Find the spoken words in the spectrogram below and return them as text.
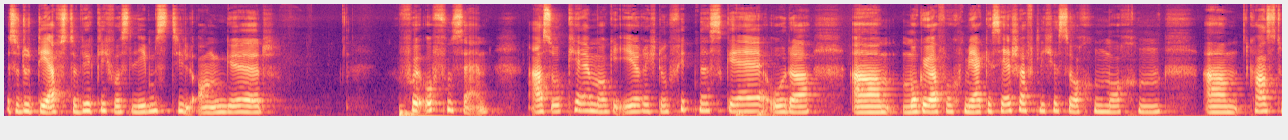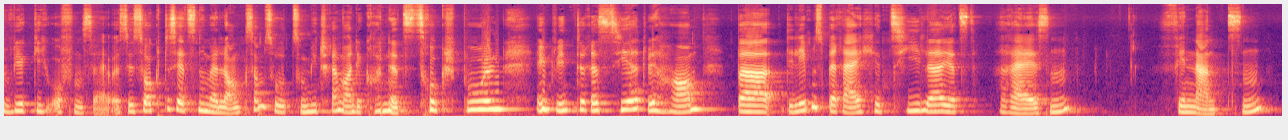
also du darfst da wirklich, was Lebensstil angeht, voll offen sein. Also okay, mag ich eher Richtung Fitness gehen oder ähm, mag ich einfach mehr gesellschaftliche Sachen machen, ähm, kannst du wirklich offen sein. Also ich sage das jetzt nur mal langsam, so zum Mitschreiben, wenn die gerade jetzt zurückspulen, irgendwie interessiert. Wir haben bei die Lebensbereiche Ziele jetzt Reisen, Finanzen,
